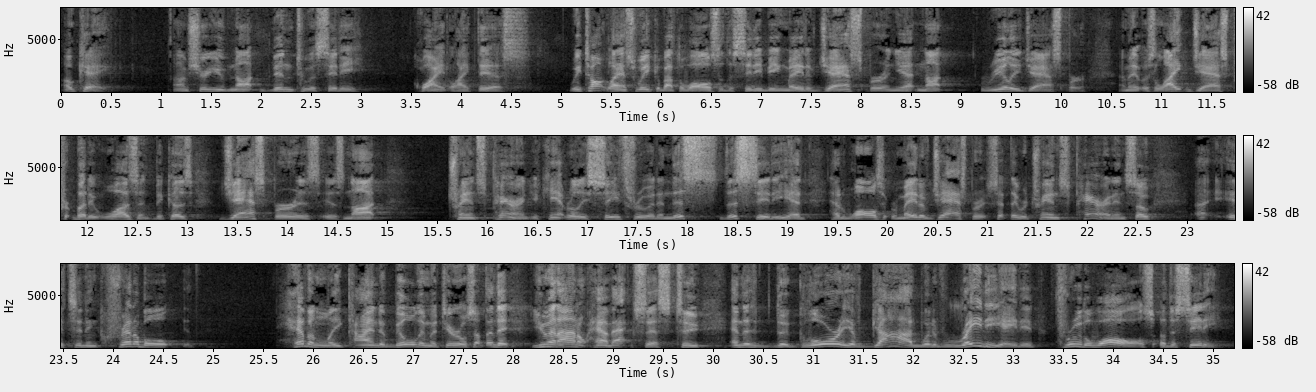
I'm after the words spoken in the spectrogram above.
Okay, I'm sure you've not been to a city quite like this. We talked last week about the walls of the city being made of jasper and yet not really jasper. I mean, it was like jasper, but it wasn't because jasper is, is not transparent. You can't really see through it. And this, this city had, had walls that were made of jasper, except they were transparent. And so uh, it's an incredible heavenly kind of building material, something that you and I don't have access to. And the, the glory of God would have radiated through the walls of the city.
